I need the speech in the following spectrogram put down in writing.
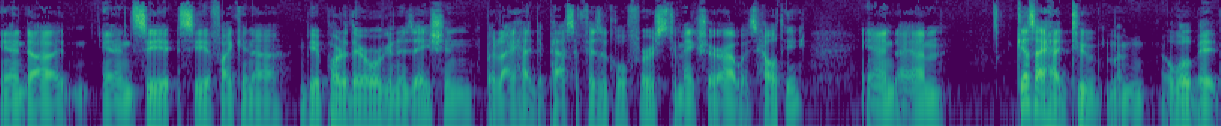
and uh, and see see if I can uh, be a part of their organization. But I had to pass a physical first to make sure I was healthy, and um, I guess I had too um, a little bit,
